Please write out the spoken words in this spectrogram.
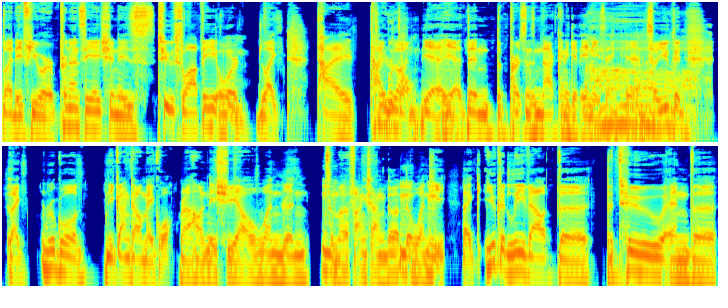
But if your pronunciation is too sloppy or mm. like 太太乱, yeah, yeah, then the person's not going to get anything. Oh. Yeah. So you could, like, 如果你刚到美国，然后你需要问人什么方向的、嗯、的问题、嗯嗯、，like you could leave out the the two and the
